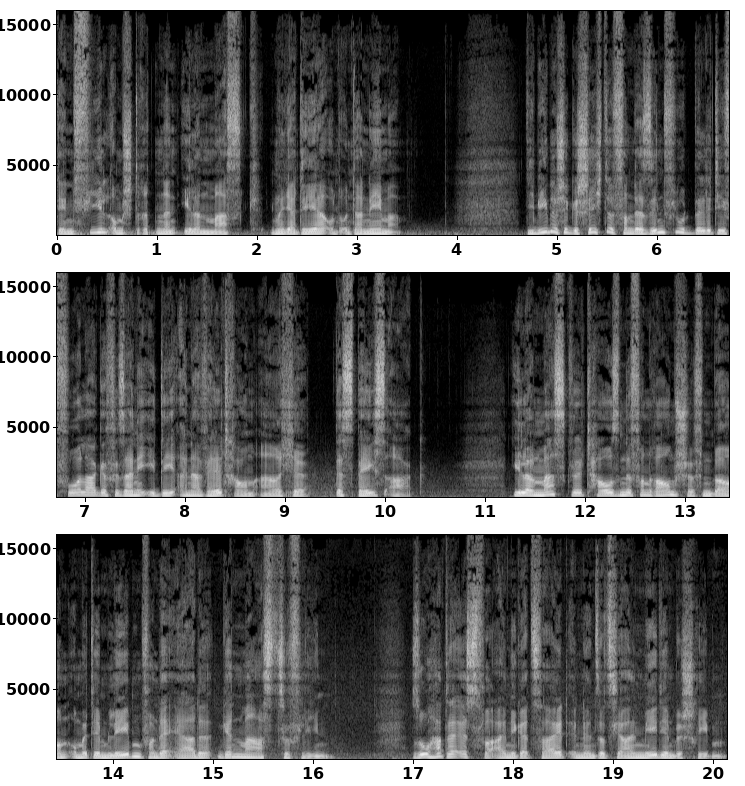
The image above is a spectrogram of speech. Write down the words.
den viel umstrittenen Elon Musk, Milliardär und Unternehmer. Die biblische Geschichte von der Sintflut bildet die Vorlage für seine Idee einer Weltraumarche, der Space Ark. Elon Musk will Tausende von Raumschiffen bauen, um mit dem Leben von der Erde gen Mars zu fliehen. So hat er es vor einiger Zeit in den sozialen Medien beschrieben.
